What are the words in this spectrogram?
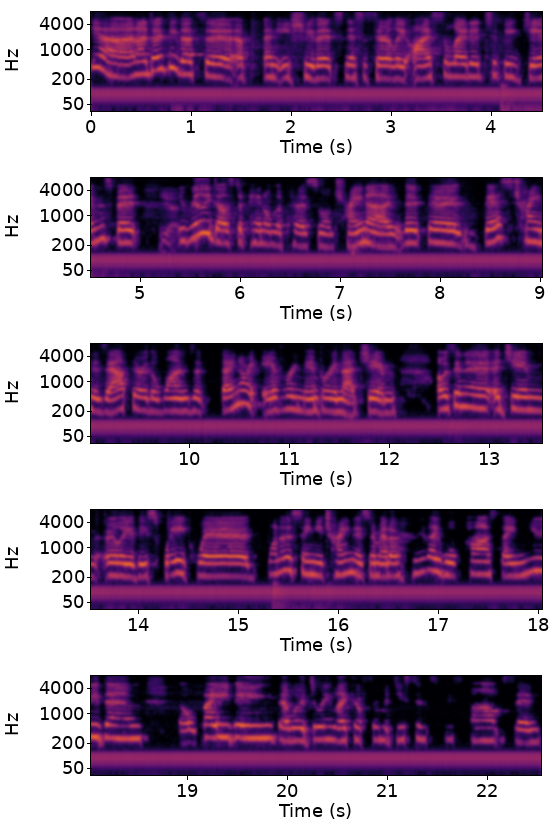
Yeah, and I don't think that's a, a, an issue that's necessarily isolated to big gyms, but yeah. it really does depend on the personal trainer. The, the best trainers out there are the ones that they know every member in that gym. I was in a, a gym earlier this week where one of the senior trainers, no matter who they walked past, they knew them, they were waving, they were doing like a from a distance fist bumps and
